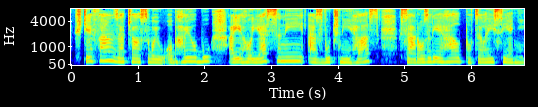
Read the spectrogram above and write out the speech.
Štefán začal svoju obhajobu a jeho jasný a zvučný hlas sa rozliehal po celej sieni.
